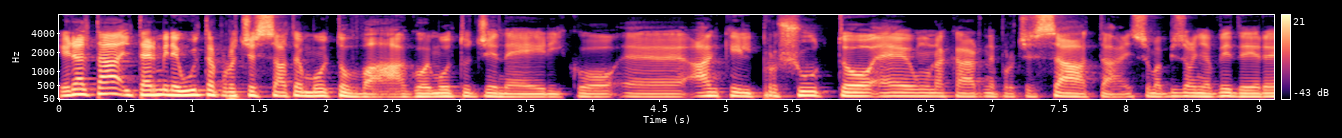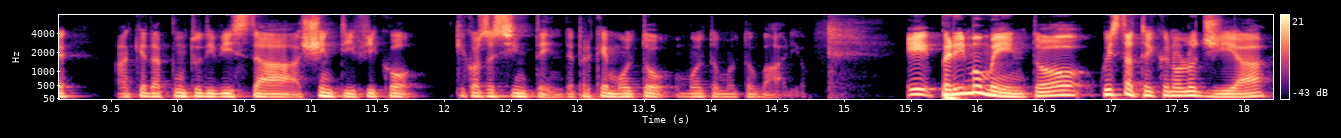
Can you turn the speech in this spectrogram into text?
In realtà il termine ultraprocessato è molto vago, è molto generico, eh, anche il prosciutto è una carne processata, insomma bisogna vedere anche dal punto di vista scientifico che cosa si intende, perché è molto molto molto vario. E per il momento questa tecnologia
